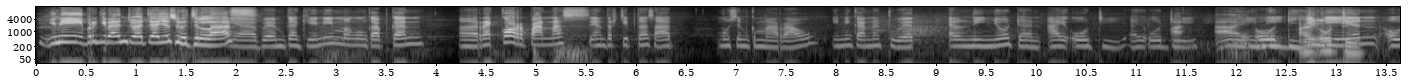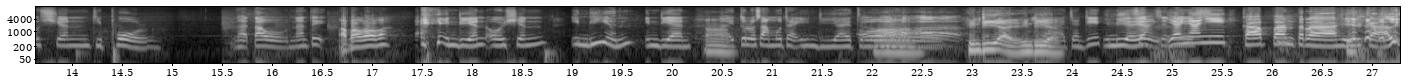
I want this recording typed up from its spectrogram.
Ini perkiraan cuacanya sudah jelas. ya BMKG ini mengungkapkan eh, rekor panas yang tercipta saat musim kemarau. Ini karena duet El Nino dan IOD. IOD. A- Ini IOD. Indian Ocean Dipole. Nggak tahu nanti Apa apa apa? Indian Ocean Indian. Indian. Ah. Nah, itu loh samudra India itu loh. Hindia ya, Hindia. Iya, jadi India yang yang nyanyi kapan terakhir kali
